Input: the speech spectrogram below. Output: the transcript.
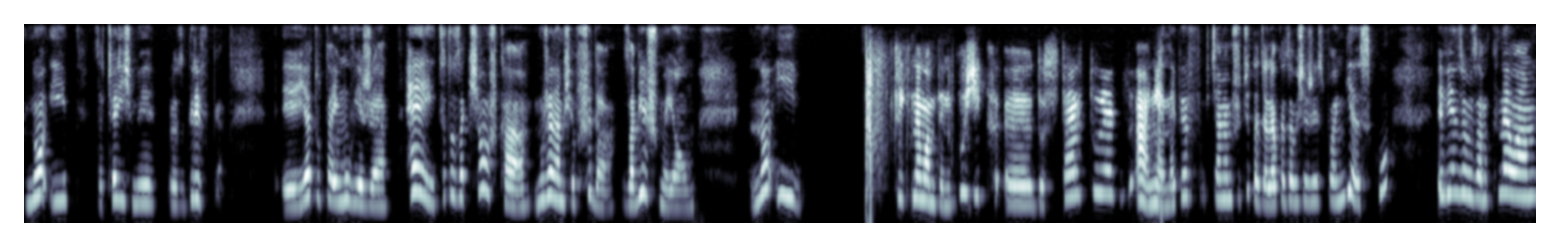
No i zaczęliśmy rozgrywkę. Y, Ja tutaj mówię, że hej, co to za książka? Może nam się przyda, zabierzmy ją. No i kliknęłam ten guzik y, do startu jakby. A nie, najpierw chciałam ją przeczytać, ale okazało się, że jest po angielsku, y, więc ją zamknęłam y,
